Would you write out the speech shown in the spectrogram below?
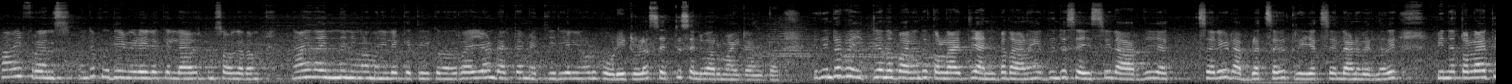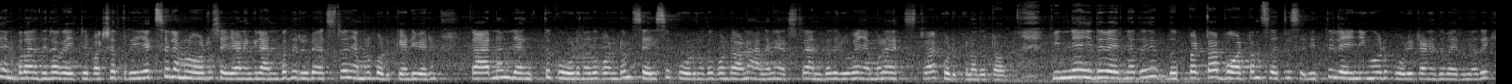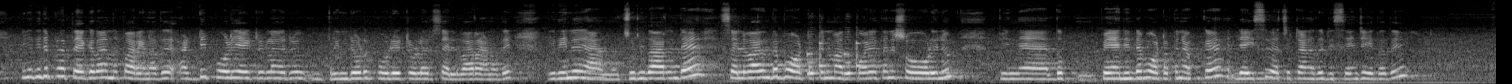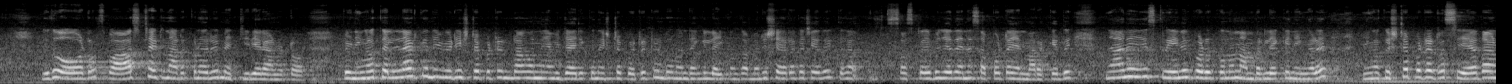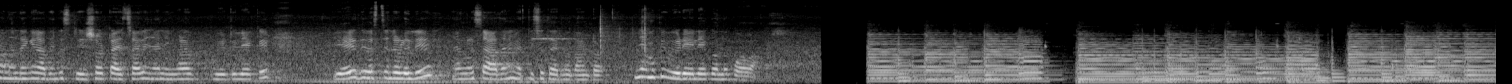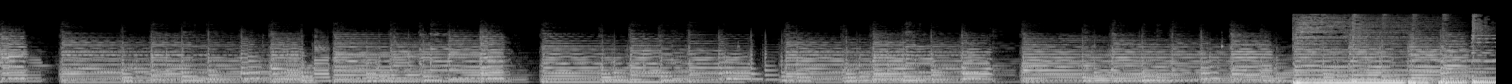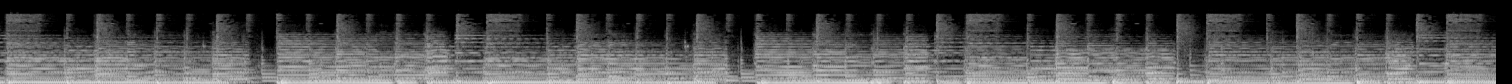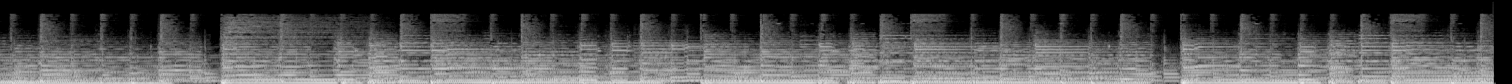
Hi friends എന്റെ പുതിയ വീഡിയോയിലേക്ക് എല്ലാവർക്കും സ്വാഗതം. ഞാൻ ഇതാ ഇന്ന് നിങ്ങൾ മുന്നിലേക്ക് എത്തിയിരിക്കുന്നത് റയോൺ ഡെൽറ്റ മെറ്റീരിയലിനോട് കൂടിയിട്ടുള്ള സെറ്റ് സെൽവാറുമായിട്ടാണ് കേട്ടോ. ഇതിന്റെ റേറ്റ് എന്ന് പറയുന്നത് തൊള്ളായിരത്തി അൻപതാണ്. ഇതിന്റെ size large XL double X L three X എല്ലാണ് വരുന്നത്. പിന്നെ തൊള്ളായിരത്തി അൻപതാണ് ഇതിന്റെ റേറ്റ് പക്ഷേ ത്രീ എക്സൽ നമ്മൾ ഓർഡർ ചെയ്യുകയാണെങ്കിൽ അൻപത് രൂപ എക്സ്ട്രാ നമ്മൾ കൊടുക്കേണ്ടി വരും. കാരണം ലെങ്ത്ത് കൂടുന്നത് കൊണ്ടും സൈസ് കൂടുന്നത് കൊണ്ടാണ് അങ്ങനെ എക്സ്ട്രാ അൻപത് രൂപ നമ്മൾ എക്സ്ട്രാ കൊടുക്കുന്നത് കേട്ടോ പിന്നെ ഇത് വരുന്നത് ദുപ്പട്ട ബോട്ടം സെറ്റ് വിത്ത് ലൈനിങ്ങോട് കൂടിയിട്ടാണ് ഇത് വരുന്നത്. പിന്നെ ഇതിന്റെ പ്രത്യേകത എന്ന് പറയുന്നത് അടിപൊളിയായിട്ടുള്ള ഒരു പ്രിന്റോട് കൂടിയിട്ടുള്ള ഒരു സെൽവാറാണത് ഇതിന് ചുരിദാറിന്റെ സെൽവാറിന്റെ ബോട്ടത്തിനും അതുപോലെ തന്നെ ഷോളിനും പിന്നെ പാന്റിന്റെ ബോട്ടത്തിനൊക്കെ ലേസ് വെച്ചിട്ടാണ് ഇത് ഡിസൈൻ ചെയ്തത്. ഇത് ഓർഡർ ഫാസ്റ്റായിട്ട് നടക്കുന്ന ഒരു മെറ്റീരിയലാണ് കേട്ടോ അപ്പോൾ നിങ്ങൾക്ക് എല്ലാവർക്കും എന്റെ വീഡിയോ ഇഷ്ടപ്പെട്ടിട്ടുണ്ടാകുമെന്ന് ഞാൻ വിചാരിക്കുന്നു. ഇഷ്ടപ്പെട്ടിട്ടുണ്ടെന്നുണ്ടെങ്കിൽ ലൈക്കും കമന്റും ഷെയറൊക്കെ ചെയ്ത് സബ്സ്ക്രൈബ് ചെയ്ത് എന്നെ സപ്പോർട്ട് ചെയ്യാൻ മറക്കരുത്. ഞാൻ ഈ സ്ക്രീനിൽ കൊടുക്കുന്ന നമ്പറിലേക്ക് നിങ്ങൾ നിങ്ങൾക്ക് ഇഷ്ടപ്പെട്ട ഡ്രസ്സ് ഏതാണെന്നുണ്ടെങ്കിൽ അതിന്റെ സ്ക്രീൻഷോട്ട് അയച്ചാൽ ഞാൻ നിങ്ങളുടെ വീട്ടിലേക്ക് ഏഴ് ദിവസത്തിന്റെ ഉള്ളിൽ ഞങ്ങൾ സാധനം എത്തിച്ചു തരുന്നതാണ് കേട്ടോ ഇനി നമുക്ക് വീഡിയോയിലേക്ക് ഒന്ന് പോവാം.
